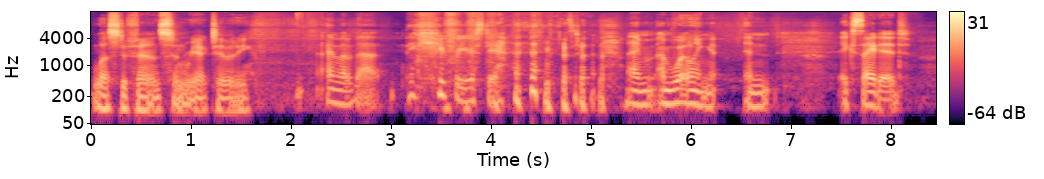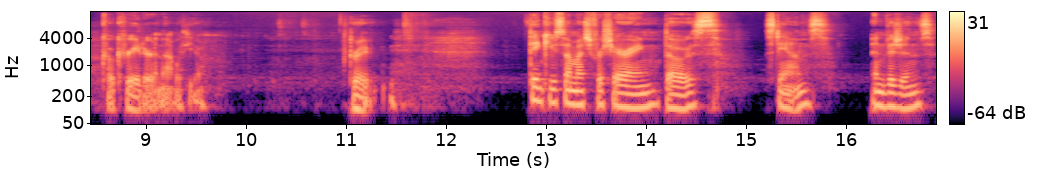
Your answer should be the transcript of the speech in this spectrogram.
less defense and reactivity. I love that. Thank you for your stand. I'm I'm willing and excited co-creator in that with you. Great. Thank you so much for sharing those stands and visions,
